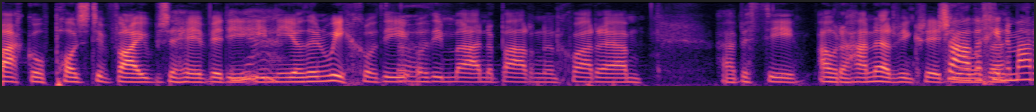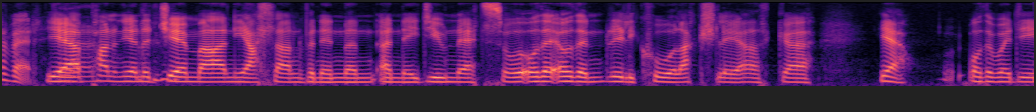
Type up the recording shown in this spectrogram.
back of positive vibes a hefyd i, yeah. i ni. Oedd e'n wych, oedd hi oh. ma yn y barn yn chwarae um, a beth i awr a hanner fi'n credu. Tra ddech chi'n ymarfer? Ie, yeah, yeah. pan o'n i yn y gym a ni allan fan hyn yn, yn neud units. E, oedd e'n really cool, actually. Ac, uh, yeah, oedd e wedi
